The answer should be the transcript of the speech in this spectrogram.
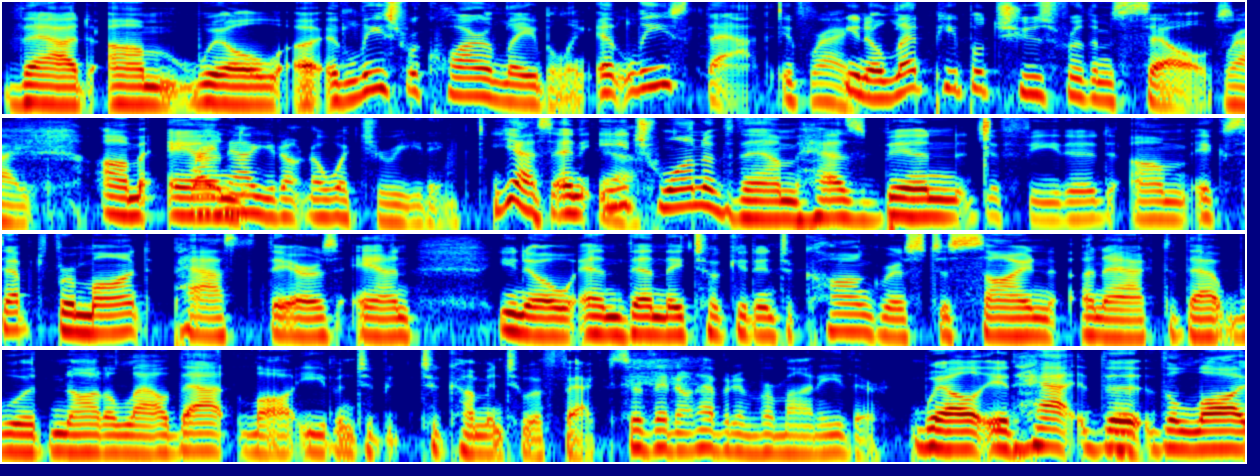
that um, will uh, at least require labeling. At least that, if Right. you know, let people choose for themselves. Right. Um, and right now, you don't know what you're eating. Yes, and each one of them has been defeated, um, except Vermont passed theirs, and you know, and then they took it into Congress to sign an act that would not allow that law even to be, to come into effect. So they don't have it in Vermont either. Well, it had the the law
